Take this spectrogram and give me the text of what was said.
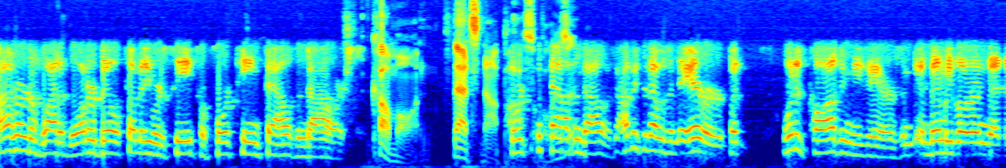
I heard of what a water bill somebody received for $14,000. Come on. That's not possible. $14,000. Obviously, that was an error, but what is causing these errors? And, and then we learned that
